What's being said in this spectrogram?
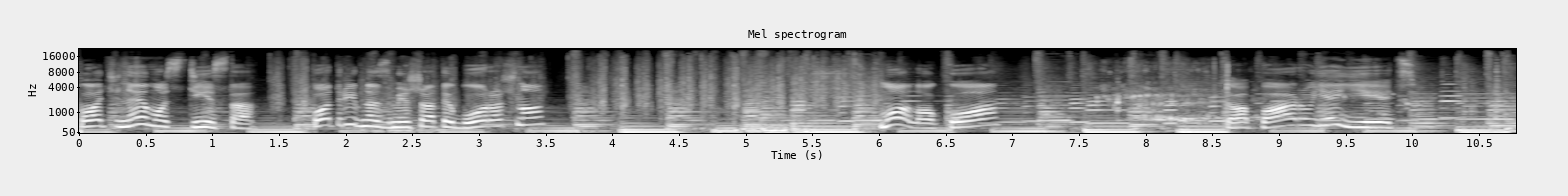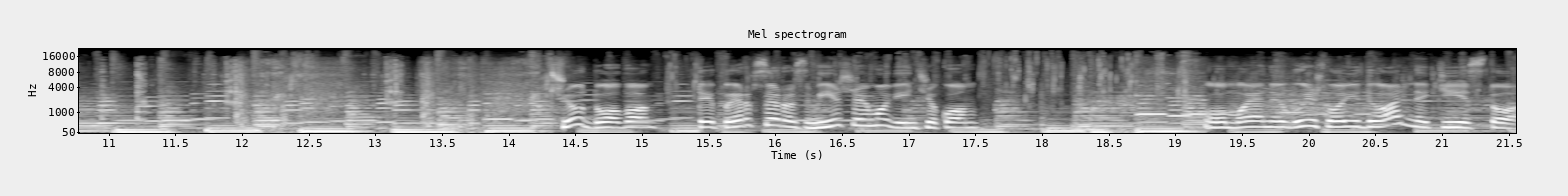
Почнемо з тіста. Потрібно змішати борошно, молоко та пару яєць. Чудово. Тепер все розмішуємо вінчиком. У мене вийшло ідеальне тісто.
